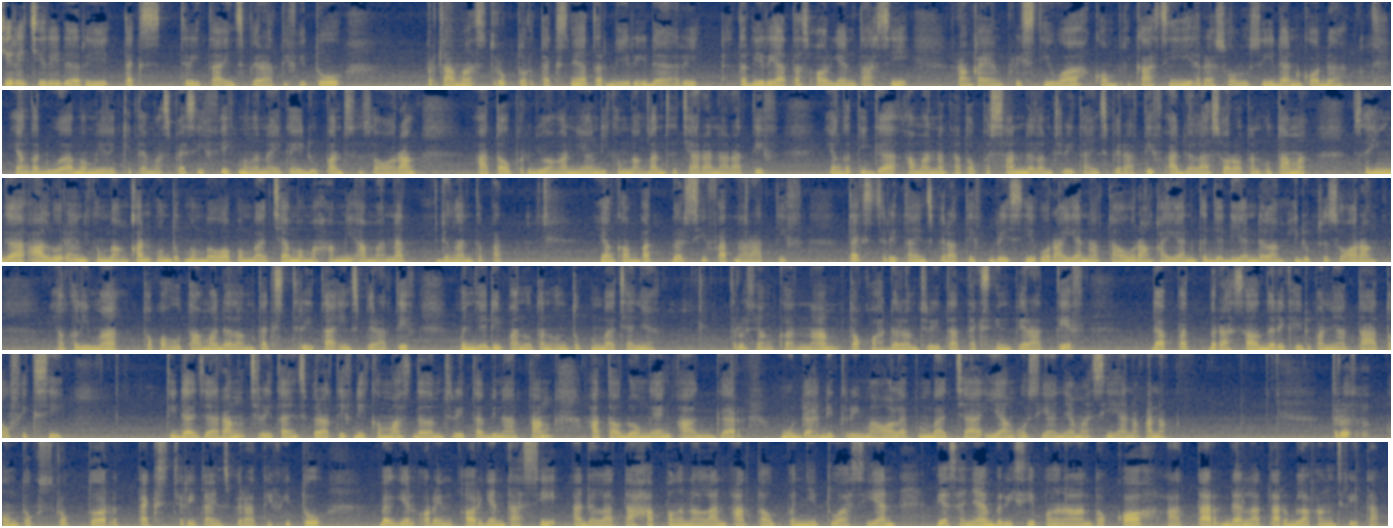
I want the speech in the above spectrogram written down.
Ciri-ciri dari teks cerita inspiratif itu pertama struktur teksnya terdiri dari terdiri atas orientasi, rangkaian peristiwa, komplikasi, resolusi, dan koda. Yang kedua, memiliki tema spesifik mengenai kehidupan seseorang atau perjuangan yang dikembangkan secara naratif. Yang ketiga, amanat atau pesan dalam cerita inspiratif adalah sorotan utama, sehingga alur yang dikembangkan untuk membawa pembaca memahami amanat dengan tepat. Yang keempat, bersifat naratif. Teks cerita inspiratif berisi uraian atau rangkaian kejadian dalam hidup seseorang. Yang kelima, tokoh utama dalam teks cerita inspiratif menjadi panutan untuk pembacanya. Terus yang keenam, tokoh dalam cerita teks inspiratif dapat berasal dari kehidupan nyata atau fiksi. Tidak jarang cerita inspiratif dikemas dalam cerita binatang atau dongeng agar mudah diterima oleh pembaca yang usianya masih anak-anak. Terus untuk struktur teks cerita inspiratif itu bagian orientasi adalah tahap pengenalan atau penyituasian biasanya berisi pengenalan tokoh, latar, dan latar belakang cerita.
